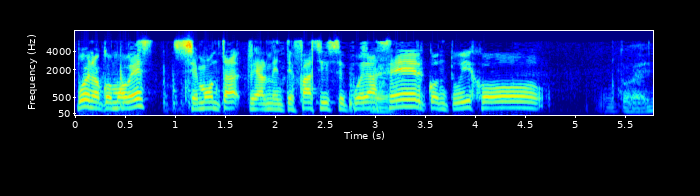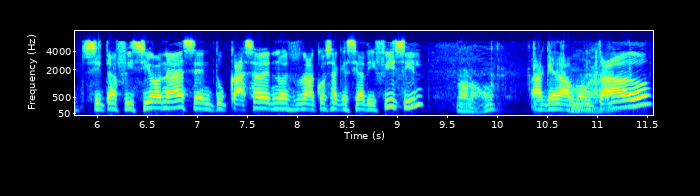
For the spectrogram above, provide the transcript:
Bueno, como ves, se monta realmente fácil, se puede Sí. hacer con tu hijo. Si te aficionas en tu casa, no es una cosa que sea difícil. No, no. Ha quedado montado,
